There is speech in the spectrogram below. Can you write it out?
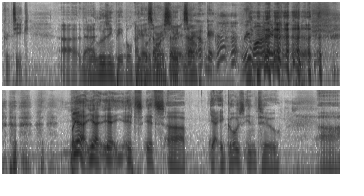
critique. Uh, that We're losing people. People okay, are sorry, going to sorry, sleep sorry. now. Okay, uh, uh, rewind. But- yeah, yeah, yeah, it's it's uh, yeah, it goes into. Uh,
